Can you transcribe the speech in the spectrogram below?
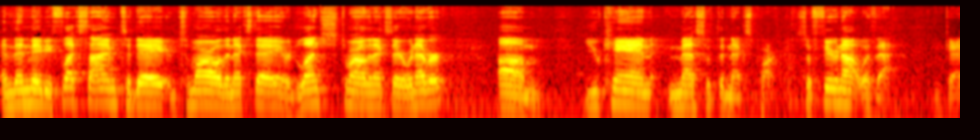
and then maybe flex time today, or tomorrow, the next day, or lunch tomorrow, the next day, or whenever. Um, you can mess with the next part. So fear not with that. Okay?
